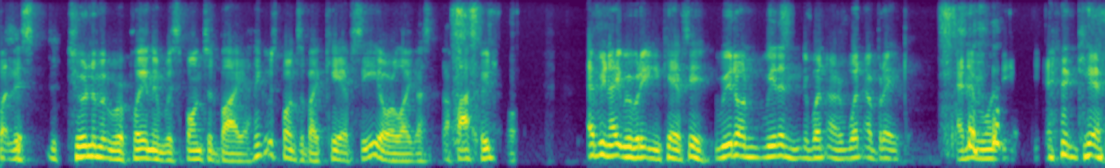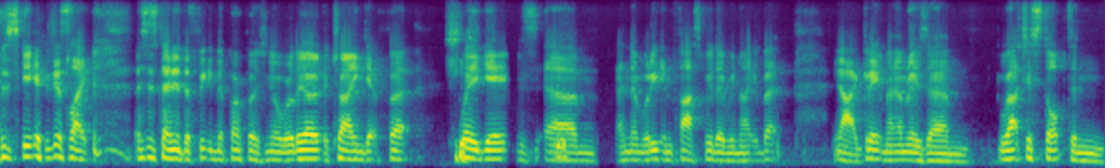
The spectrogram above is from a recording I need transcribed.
But this the tournament we were playing in was sponsored by I think it was sponsored by KFC or like a, a fast food shop. Every night we were eating KFC. We we're on we we're in the winter winter break, and everyone eating KFC. It was just like this is kind of defeating the purpose. You know, we're there to try and get fit, play games, um, and then we're eating fast food every night. But yeah, great memories. Um, we actually stopped in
